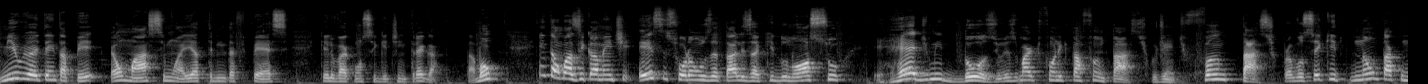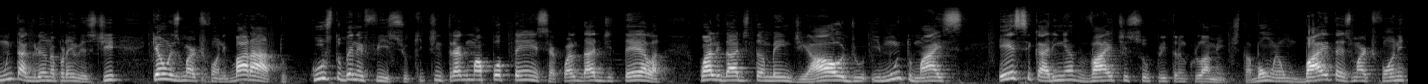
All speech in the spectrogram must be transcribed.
1080p é o máximo aí a 30 fps que ele vai conseguir te entregar, tá bom? Então, basicamente, esses foram os detalhes aqui do nosso Redmi 12, um smartphone que tá fantástico, gente, fantástico. Para você que não tá com muita grana para investir, que é um smartphone barato, custo-benefício, que te entrega uma potência, qualidade de tela, qualidade também de áudio e muito mais, esse carinha vai te suprir tranquilamente, tá bom? É um baita smartphone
